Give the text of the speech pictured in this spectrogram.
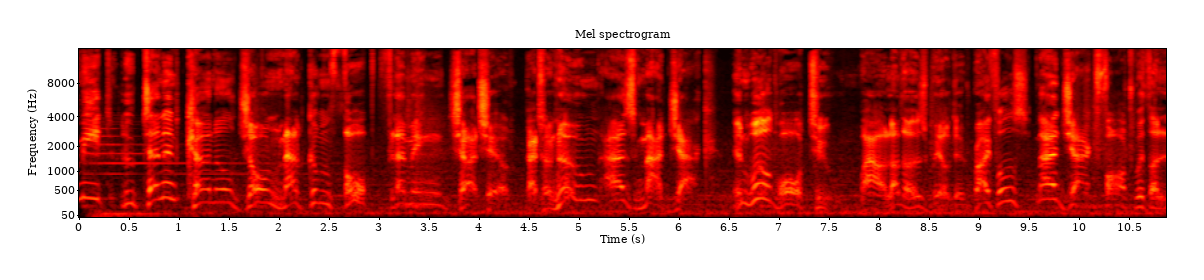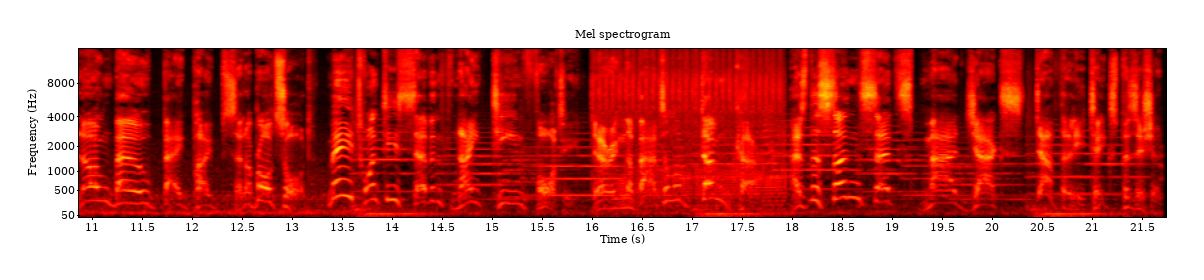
Meet Lieutenant Colonel John Malcolm Thorpe Fleming Churchill, better known as Mad Jack. In World War II, while others wielded rifles, Mad Jack fought with a longbow, bagpipes, and a broadsword. May 27, 1940, during the Battle of Dunkirk. As the sun sets, Mad Jack stealthily takes position.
